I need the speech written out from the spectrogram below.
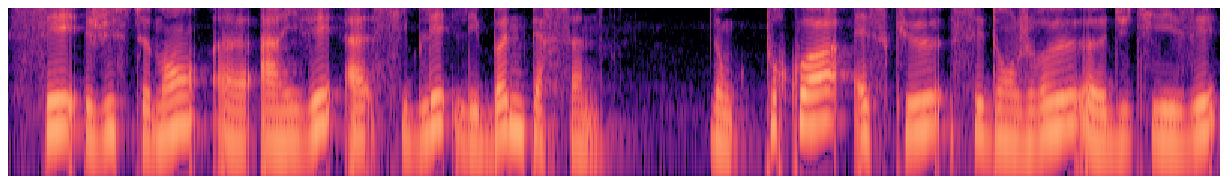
C'est justement arriver à cibler les bonnes personnes. Donc pourquoi est-ce que c'est dangereux euh, d'utiliser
